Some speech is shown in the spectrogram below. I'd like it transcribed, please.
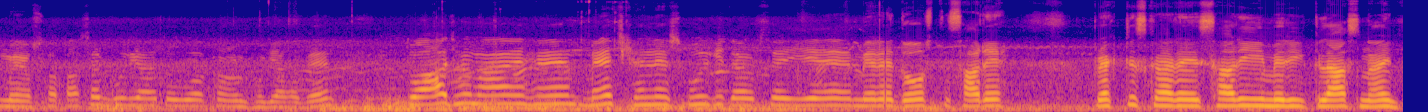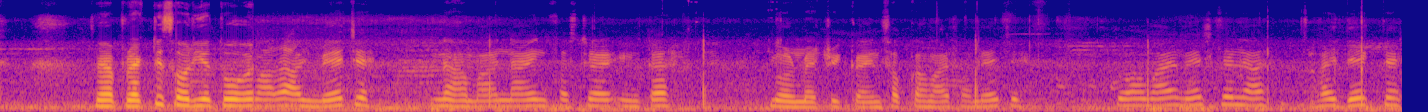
मैं उसका पासवर्ड भूल गया तो वो अकाउंट हो गया था बैन तो आज हम आए हैं मैच खेलने स्कूल की तरफ़ से। ये मेरे दोस्त सारे। प्रैक्टिस कर रहे हैं सारी मेरी क्लास नाइन प्रैक्टिस हो रही है तो हमारा आज मैच है। ना, हमारा नाइन फ़र्स्ट ईयर इंटर और मैट्रिक का, इन सब का हमारे साथ मैच है। तो हमारे मैच खेलने भाई देखते हैं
